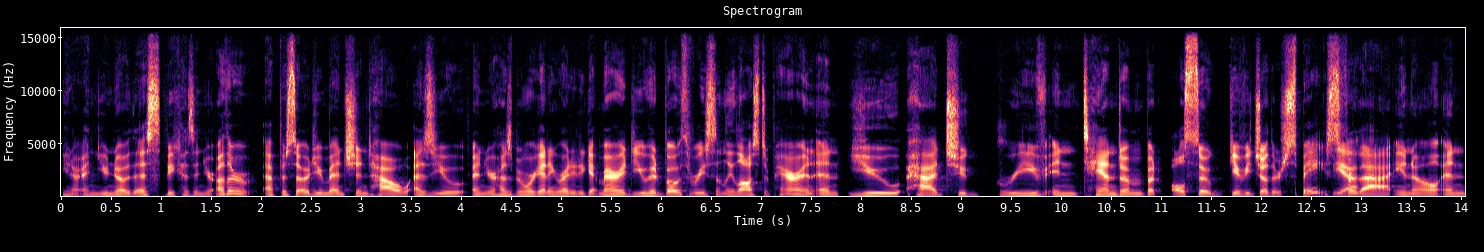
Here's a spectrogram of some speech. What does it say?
you know, and you know this because in your other episode, you mentioned how, as you and your husband were getting ready to get married, you had both recently lost a parent and you had to grieve in tandem, but also give each other space Yeah. for that, you know? And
